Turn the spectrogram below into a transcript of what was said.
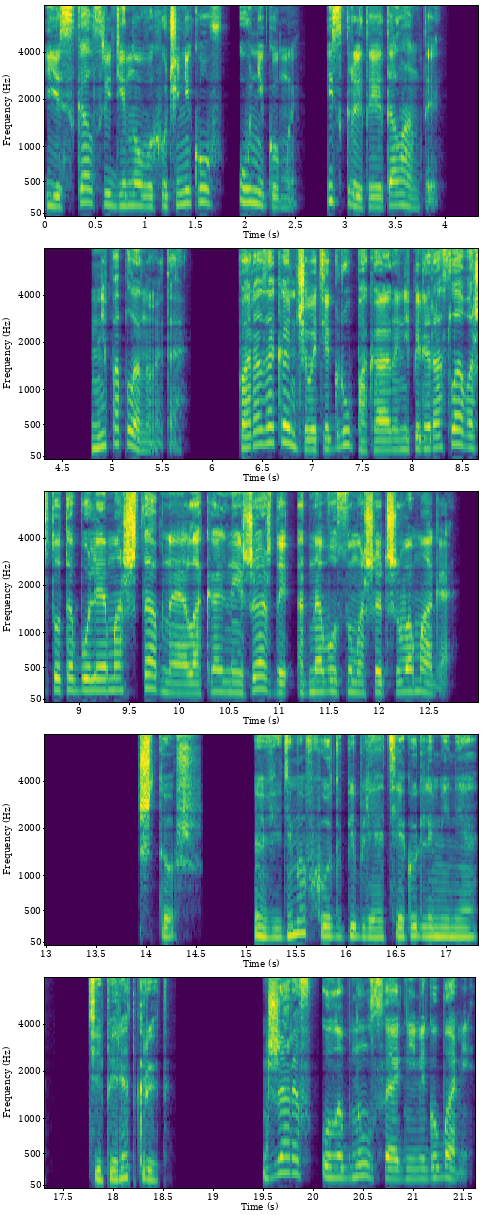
и искал среди новых учеников уникумы и скрытые таланты. Не по плану это. Пора заканчивать игру, пока она не переросла во что-то более масштабное локальной жажды одного сумасшедшего мага. Что ж, видимо, вход в библиотеку для меня теперь открыт. Джаров улыбнулся одними губами.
